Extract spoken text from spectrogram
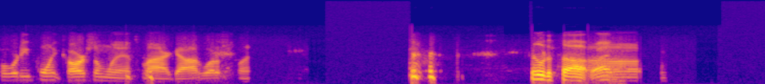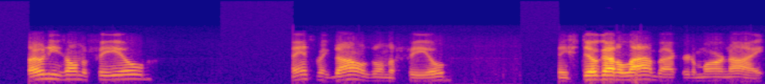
40 point Carson Wentz. My God, what a swing. Who would have thought, right? Uh, Sony's on the field. Vance McDonald's on the field. And he's still got a linebacker tomorrow night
